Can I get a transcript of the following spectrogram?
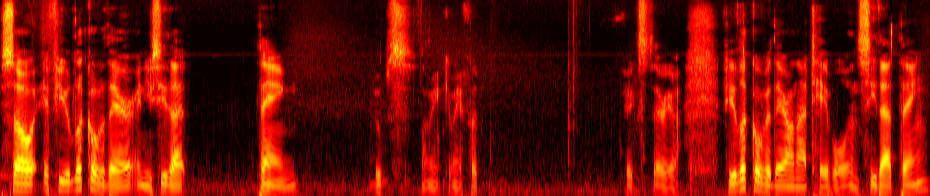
So if you look over there and you see that thing, oops, let me get my foot fixed. There we go. If you look over there on that table and see that thing,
